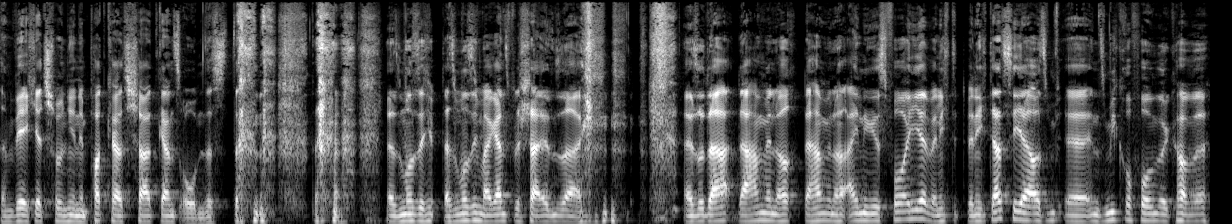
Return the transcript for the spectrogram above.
dann wäre ich jetzt schon hier in dem Podcast-Chart ganz oben. Das, das, muss ich, das muss ich mal ganz bescheiden sagen. Also da, da haben wir noch, da haben wir noch einiges vor hier. Wenn ich, wenn ich das hier aus, äh, ins Mikrofon bekomme,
